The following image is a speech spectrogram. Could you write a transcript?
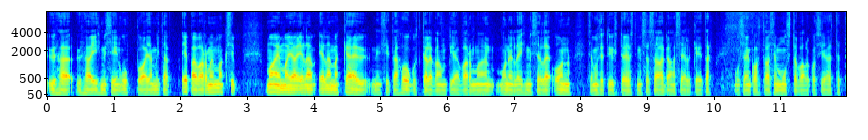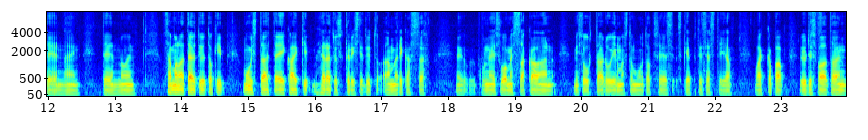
yhä, yhä ihmisiin uppoaa ja mitä epävarmemmaksi maailma ja elä, elämä käy, niin sitä houkuttelevampia varmaan monelle ihmiselle on sellaiset yhteydet, missä saadaan selkeitä, usein kohtaa sen mustavalkoisia, että teen näin, teen noin. Samalla täytyy toki muistaa, että ei kaikki herätyskristityt Amerikassa – kun ei Suomessakaan, niin suhtaudu ilmastonmuutokseen skeptisesti. Ja vaikkapa Yhdysvaltain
